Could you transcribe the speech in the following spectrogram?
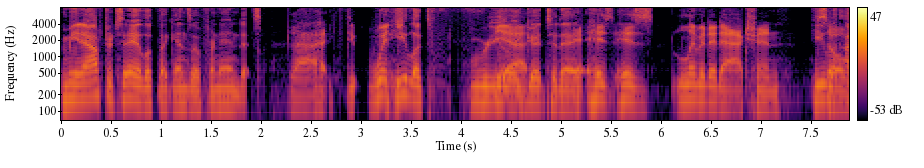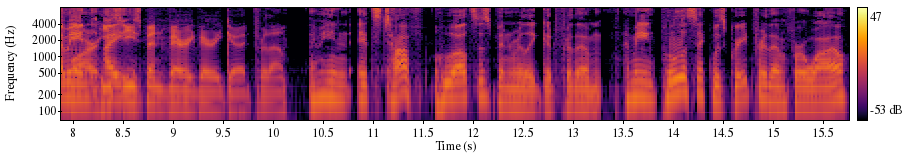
I mean, after today, it looked like Enzo Fernandez. Ah, which He looked really yeah, good today. His his limited action He- so I mean, far, he's, I- he's been very very good for them. I mean, it's tough. Who else has been really good for them? I mean, Pulisic was great for them for a while,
